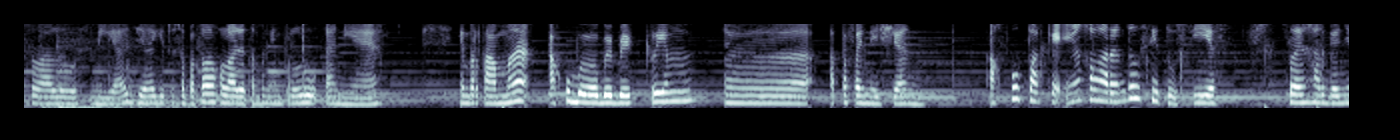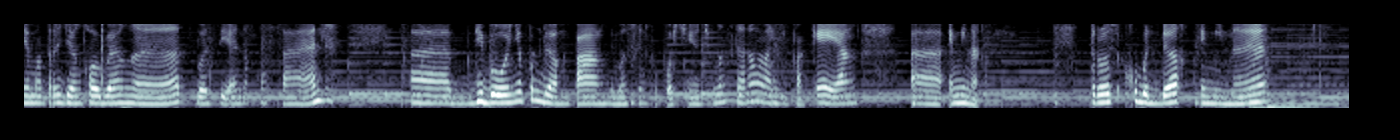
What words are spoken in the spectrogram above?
selalu sedia aja gitu. Siapa tahu kalau ada temen yang perlu kan ya. Yang pertama aku bawa BB cream uh, atau foundation. Aku pakainya kemarin tuh situsis. Selain harganya emang terjangkau banget buat di anak kosan uh, dibawanya pun gampang dimasukin ke pouchnya. Cuman sekarang lagi pakai yang uh, Emina. Terus aku bedak Emina.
